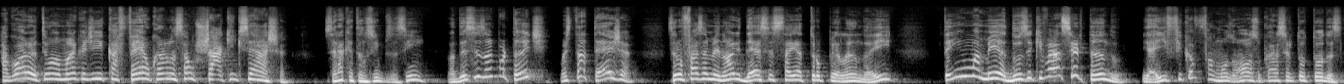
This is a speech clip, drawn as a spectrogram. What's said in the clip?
Agora eu tenho uma marca de café, eu quero lançar um chá, o que, que você acha? Será que é tão simples assim? Uma decisão importante, uma estratégia. Você não faz a menor ideia, você sair atropelando aí. Tem uma meia dúzia que vai acertando. E aí fica famoso. Nossa, o cara acertou todas.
